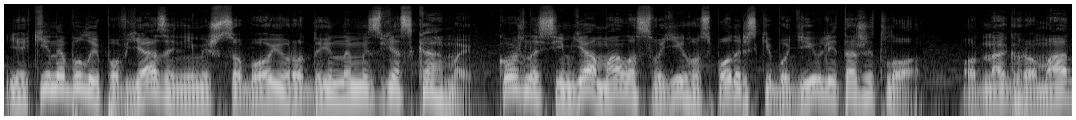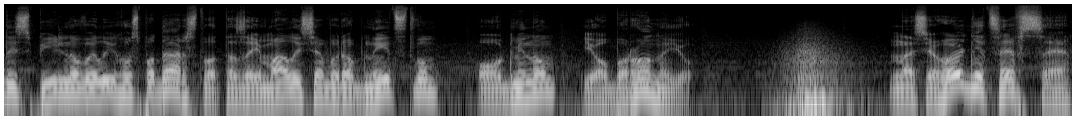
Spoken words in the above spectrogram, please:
які не були пов'язані між собою родинними зв'язками. Кожна сім'я мала свої господарські будівлі та житло. Однак громади спільно вели господарство та займалися виробництвом, обміном і обороною. На сьогодні це все.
